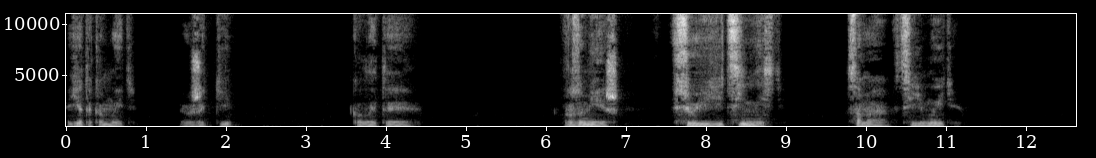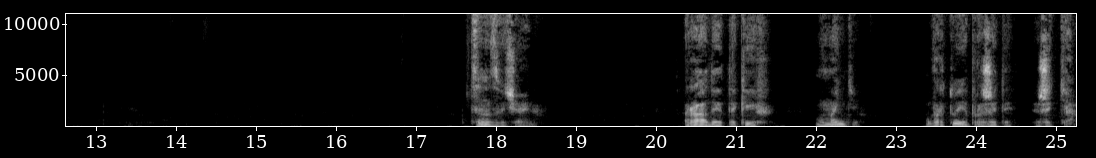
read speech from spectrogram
є така мить в житті, коли ти розумієш всю її цінність саме в цій миті. Це надзвичайно. Ради таких моментів вартує прожити життя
